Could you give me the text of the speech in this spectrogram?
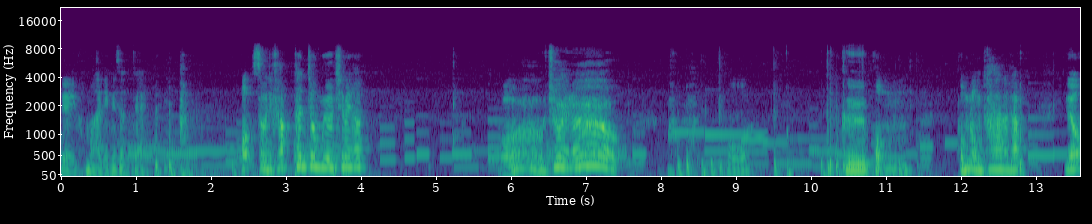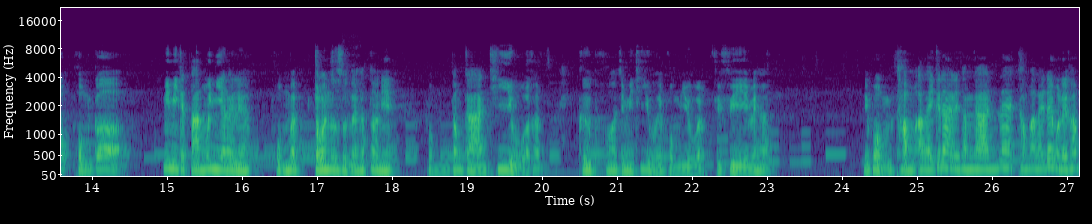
เดินเข้ามาเลยไม่สนใจโอ้สวัสดีครับ ท่านเจ้าเมืองใช่ไหมครับโอ้ใช่แล้วโหคือผม ผมหลงทางอะครับ แล้วผมก็ไม่มีกระตังไม่มีอะไรเลยครับ ผมแบบจนสุดๆเลยครับ ตอนนี้ ผมต้องการที่อยู่อะครับ คือพอจะมีที่อยู่ให้ผมอยู่แบบฟรีๆไหมครับ เดี๋ยวผมทำอะไรก็ได้เลยทำงานแรกทำอะไรได้หมดเลยครับ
